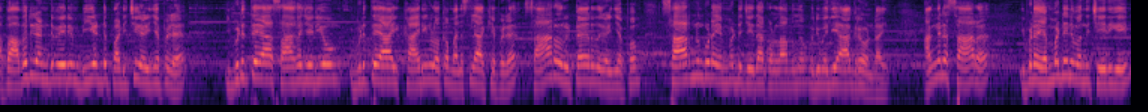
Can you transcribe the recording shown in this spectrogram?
അപ്പോൾ അവർ രണ്ടുപേരും ബി എഡ് പഠിച്ചു കഴിഞ്ഞപ്പോൾ ഇവിടുത്തെ ആ സാഹചര്യവും ഇവിടുത്തെ ആ കാര്യങ്ങളൊക്കെ മനസ്സിലാക്കിയപ്പോൾ സാറ് റിട്ടയർ ചെയ്ത് കഴിഞ്ഞപ്പം സാറിനും കൂടെ എം എഡ് ചെയ്താൽ കൊള്ളാമെന്ന് ഒരു വലിയ ആഗ്രഹം ഉണ്ടായി. അങ്ങനെ സാറ് ഇവിടെ എം എഡിന് വന്ന് ചേരുകയും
